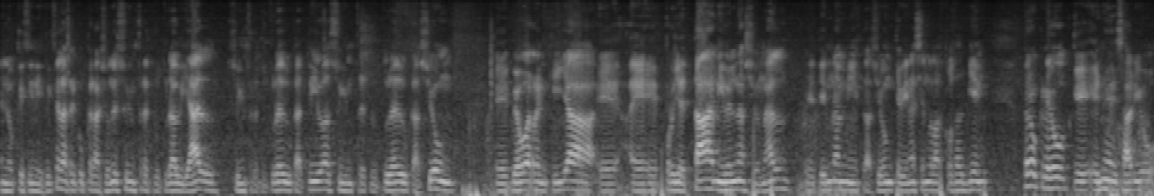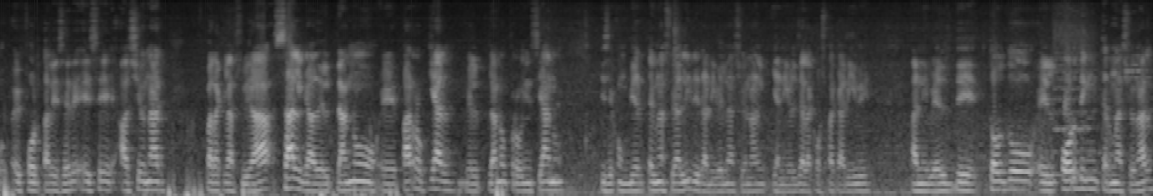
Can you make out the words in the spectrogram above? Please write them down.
en lo que significa la recuperación de su infraestructura vial, su infraestructura educativa, su infraestructura de educación. Eh, veo Barranquilla eh, eh, proyectada a nivel nacional, tiene una administración que viene haciendo las cosas bien, pero creo que es necesario fortalecer ese accionar para que la ciudad salga del plano parroquial, del plano provinciano y se convierta en una ciudad líder a nivel nacional y a nivel de la costa caribe a nivel de todo el orden internacional,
